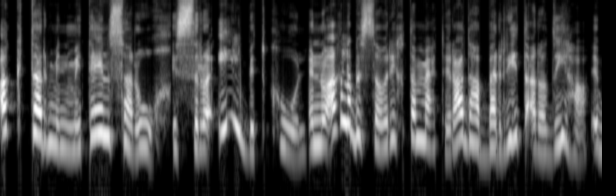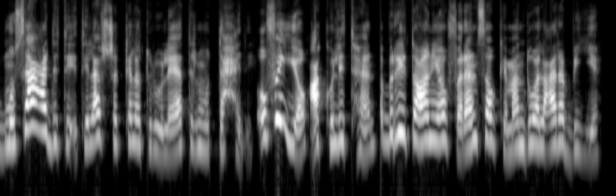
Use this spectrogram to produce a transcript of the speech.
أكثر من 200 صاروخ. إسرائيل بتقول إنه أغلب الصواريخ تم اعتراضها بريت أراضيها بمساعدة ائتلاف شكلته الولايات المتحدة. وفيه عكولتهن بريطانيا وفرنسا وكمان دول عربية.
